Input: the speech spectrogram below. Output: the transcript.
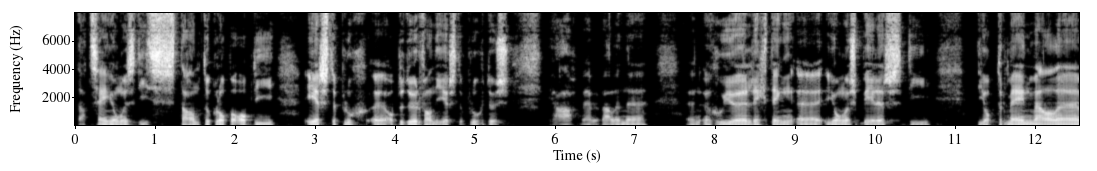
Dat zijn jongens die staan te kloppen op die eerste ploeg, op de deur van die eerste ploeg. Dus ja, we hebben wel een, een, een goede lichting jonge spelers die, die op termijn wel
